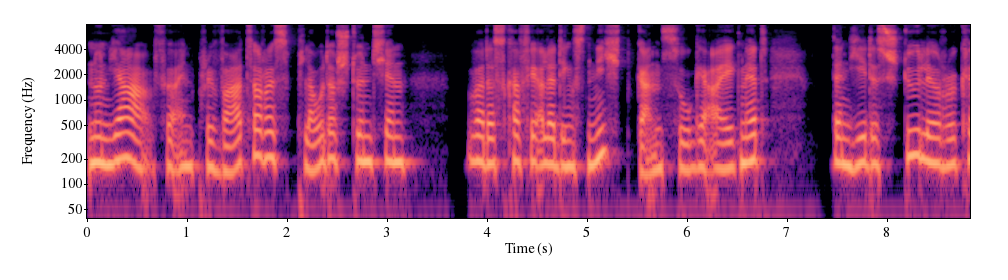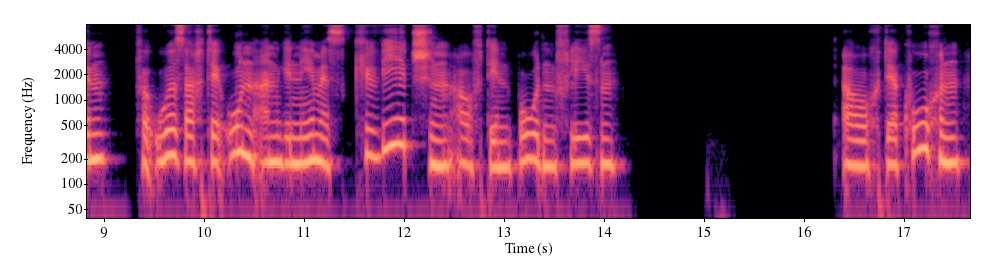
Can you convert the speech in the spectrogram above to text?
Nun ja, für ein privateres Plauderstündchen war das Café allerdings nicht ganz so geeignet, denn jedes Stühlerücken verursachte unangenehmes Quietschen auf den Bodenfliesen. Auch der Kuchen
